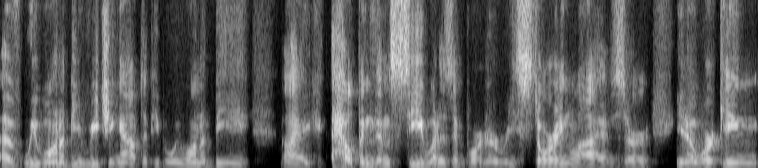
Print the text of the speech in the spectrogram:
of we want to be reaching out to people we want to be like helping them see what is important or restoring lives or you know working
